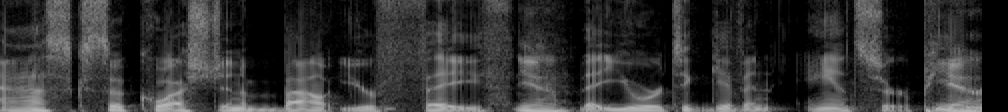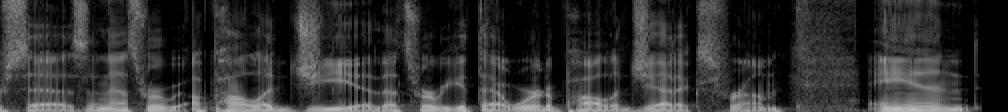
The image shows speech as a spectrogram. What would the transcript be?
asks a question about your faith Yeah. that you are to give an answer, Peter Yeah. says. And that's where apologia, that's where we get that word apologetics from. And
